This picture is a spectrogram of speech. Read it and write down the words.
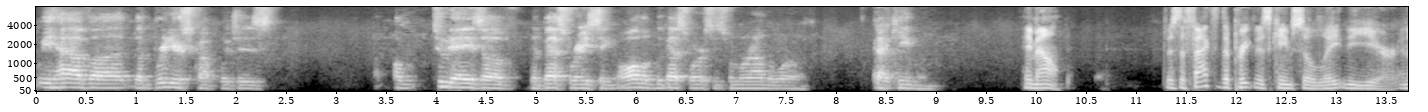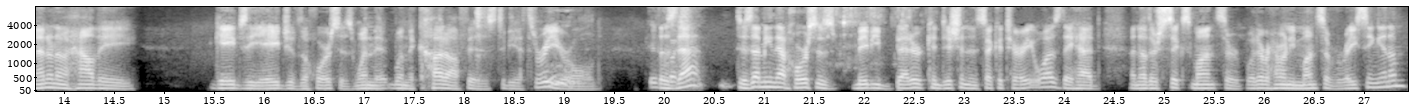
we have uh, the Breeders' Cup, which is uh, two days of the best racing, all of the best horses from around the world at Keeneland. Hey Mal, does the fact that the Preakness came so late in the year, and I don't know how they gauge the age of the horses when the when the cutoff is to be a three year old. Good Does question. that does that mean that horse is maybe better condition than Secretariat was? They had another six months or whatever, how many months of racing in them?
